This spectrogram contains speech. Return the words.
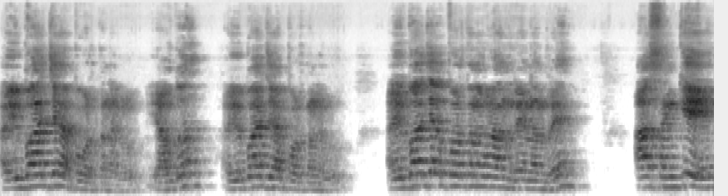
ಅವಿಭಾಜ್ಯ ಅಪವರ್ತನಗಳು. ಯಾವುದು? ಅವಿಭಾಜ್ಯ ಅಪವರ್ತನಗಳು. ಅವಿಭಾಜ್ಯ ಅಪವರ್ತನಗಳು ಅಂದ್ರೆ ಏನಂದ್ರೆ ಆ ಸಂಖ್ಯೆ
